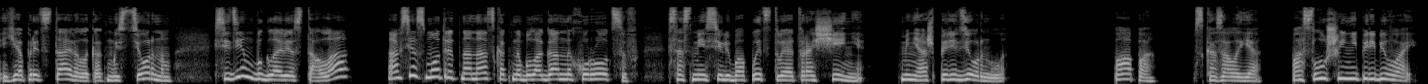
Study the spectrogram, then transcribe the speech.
Я представила, как мы с Терном сидим во главе стола, а все смотрят на нас, как на балаганных уродцев, со смесью любопытства и отвращения. Меня аж передернуло. «Папа», — сказала я, — «послушай, не перебивай.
